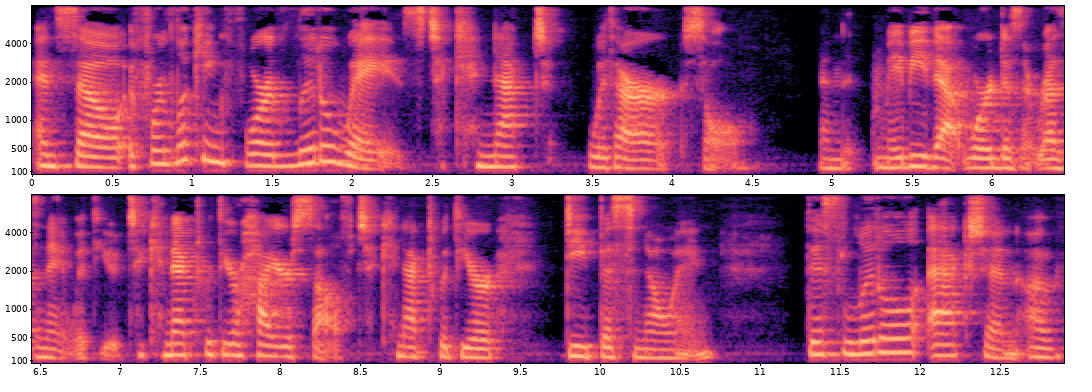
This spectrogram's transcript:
And so, if we're looking for little ways to connect with our soul, and maybe that word doesn't resonate with you, to connect with your higher self, to connect with your deepest knowing, this little action of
